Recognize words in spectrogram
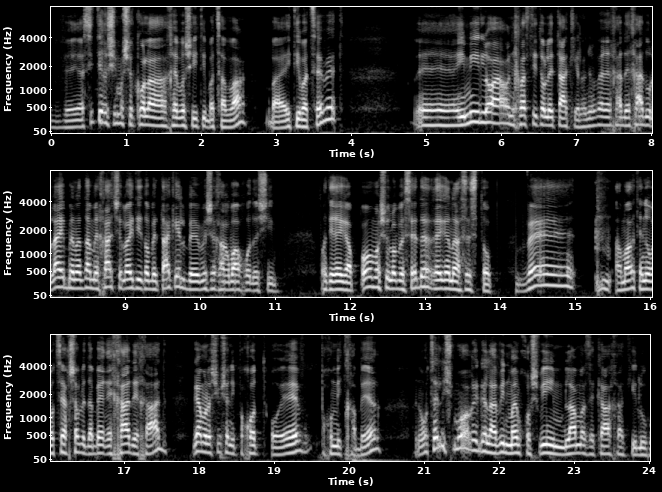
ועשיתי רשימה של כל החבר'ה שהייתי בצבא, הייתי בצוות. אה, עם מי לא נכנסתי איתו ל tackle, אני עובר אחד-אחד, אולי בן אדם אחד שלא הייתי איתו ב tackle במשך ארבעה חודשים. אמרתי, רגע, פה משהו לא בסדר, רגע נעשה סטופ. ואמרתי, אני רוצה עכשיו לדבר אחד-אחד, גם אנשים שאני פחות אוהב, פחות מתחבר. אני רוצה לשמוע רגע, להבין מה הם חושבים, למה זה ככה, כאילו,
